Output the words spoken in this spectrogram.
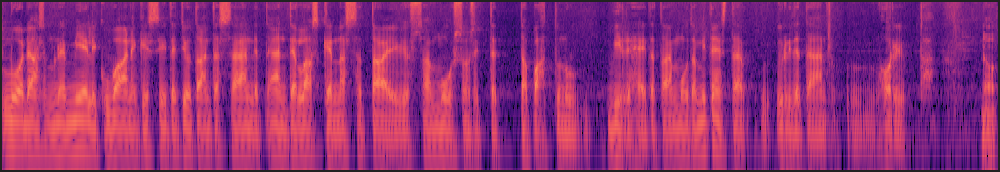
luodaan semmoinen mielikuva ainakin siitä, että jotain tässä äänten laskennassa tai jossain muussa on sitten tapahtunut virheitä tai muuta? Miten sitä yritetään horjuttaa? No,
